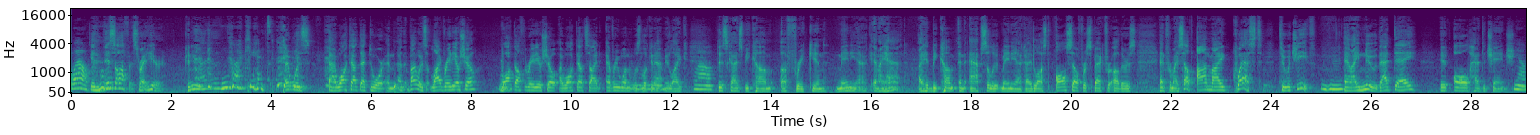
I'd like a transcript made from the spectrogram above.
wow! in this office right here. Can you imagine that? no, I can't. It was. I walked out that door, and uh, by the way, it was a live radio show. Walked off the radio show. I walked outside. Everyone was looking at me like, Wow. "This guy's become a freaking maniac," and I had. I had become an absolute maniac. I had lost all self-respect for others and for myself on my quest to achieve. Mm-hmm. And I knew that day it all had to change. Yeah.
